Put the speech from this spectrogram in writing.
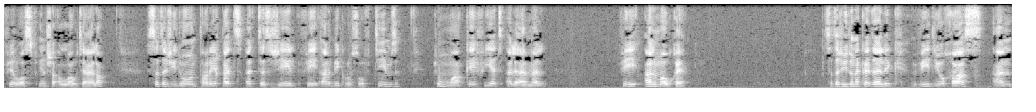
في الوصف إن شاء الله تعالى. ستجدون طريقة التسجيل في ال Microsoft Teams ثم كيفية العمل في الموقع. ستجدون كذلك فيديو خاص عن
